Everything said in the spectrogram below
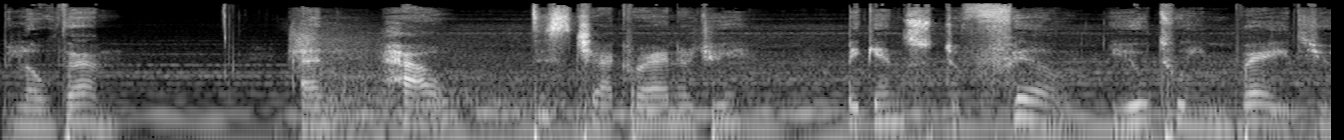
below them and how this chakra energy begins to fill you to invade you.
